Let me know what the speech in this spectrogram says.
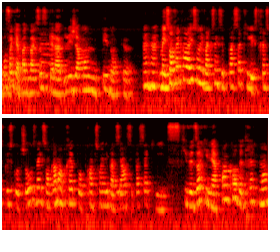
pour qu'il n'y a pas de vaccin, c'est qu'elle a légèrement muté. Donc, euh, Mhm. Mais ils sont en train de travailler sur les vaccins, c'est pas ça qui les stresse plus qu'autre chose. Là, ils sont vraiment prêts pour prendre soin des patients, c'est pas ça qui. ce qui veut dire qu'il n'y a pas encore de traitement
